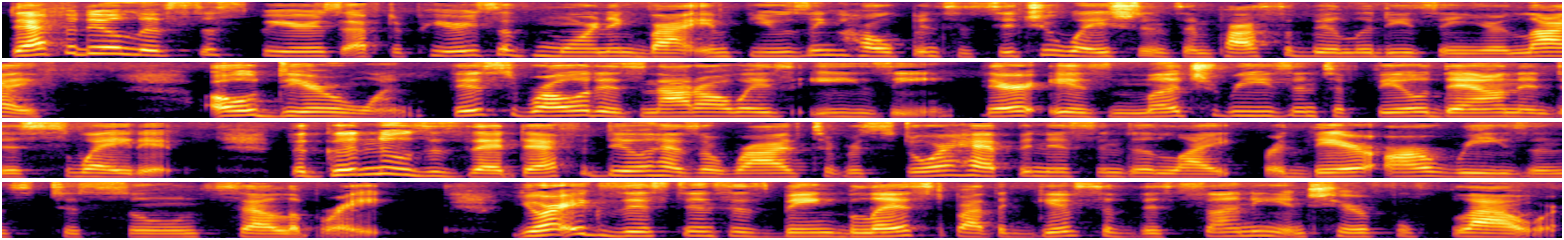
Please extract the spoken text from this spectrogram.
Daffodil lifts the spirits after periods of mourning by infusing hope into situations and possibilities in your life. Oh, dear one, this road is not always easy. There is much reason to feel down and dissuaded. The good news is that Daffodil has arrived to restore happiness and delight, for there are reasons to soon celebrate. Your existence is being blessed by the gifts of this sunny and cheerful flower.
